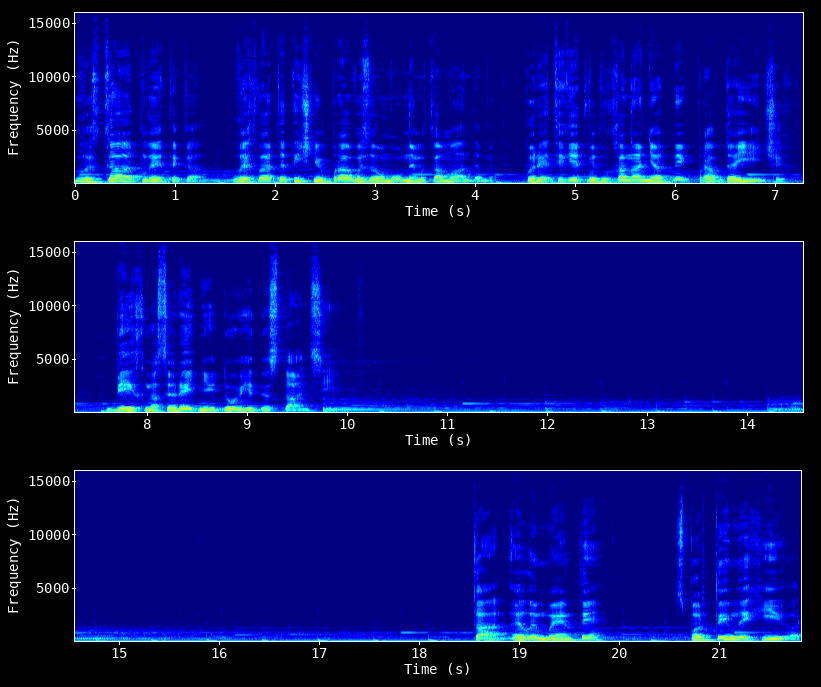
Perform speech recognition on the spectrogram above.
Легка атлетика, легкоатлетичні вправи за умовними командами, перехід від виконання одних вправ до інших, біг на середній й довгій дистанції. Та елементи спортивних ігор.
